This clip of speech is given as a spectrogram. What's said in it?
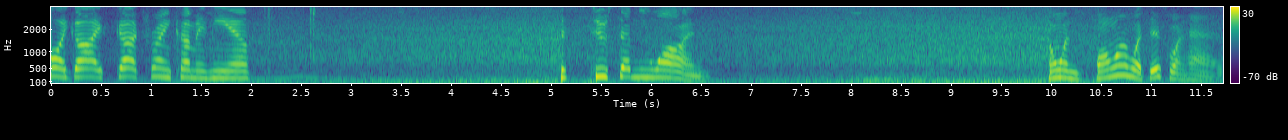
Alright guys, got a train coming here. This is 271. I wonder, I wonder what this one has.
